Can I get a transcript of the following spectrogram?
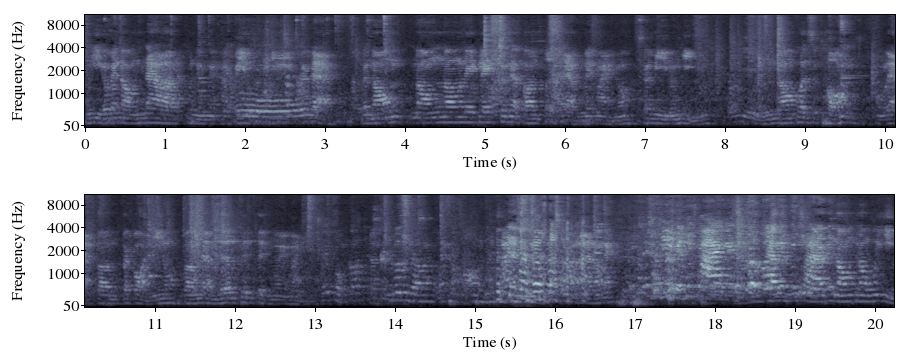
ผู้หญิงก็เป็นน้องที่น่ารักคนหนึ่งนะครับไปอยู่ที่ตั้งแต่ เป็นน้องน้องน้องเล็กๆขึ้นแต่ตอนเปิดแลบใหม่ๆเนาะก็มีน้องหญิงเหมือนน้องคนสุดท้องของแลบตอนแต่ก่อนนี้เนาะตอนแบบเริ่มขึ้นตึกใหม่ๆเฮ้ยผมก็รุ่นเดียวกันผมก็สองไม่ได้เป็นผู้ชายแล้วไงพี่เป็นผู้ชายไงแค่เป็นผู้ชายเป็นน้องน้องผู้หญิง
